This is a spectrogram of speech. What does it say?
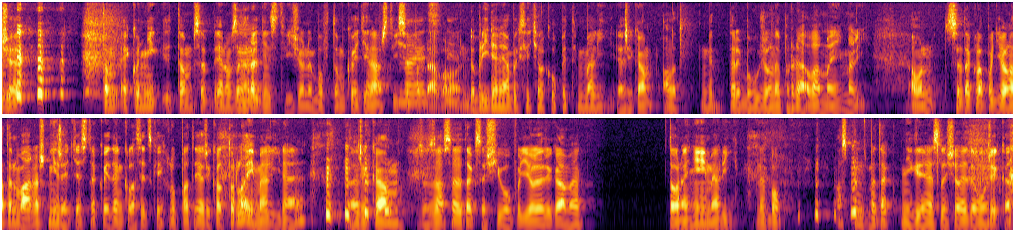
že tam, jako tam se jenom zahradnictví, že? nebo v tom květinářství no, se prodávalo. Jasně. Dobrý den, já bych si chtěl koupit melí. Já říkám, ale my tady bohužel neprodáváme melí. A on se takhle podíval na ten vánoční řetěz, takový ten klasický chlupatý, a říkal, tohle je melí, ne? A říkám, že zase tak se šívou podívali, říkáme, to není melí. Nebo aspoň jsme tak nikdy neslyšeli tomu říkat.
